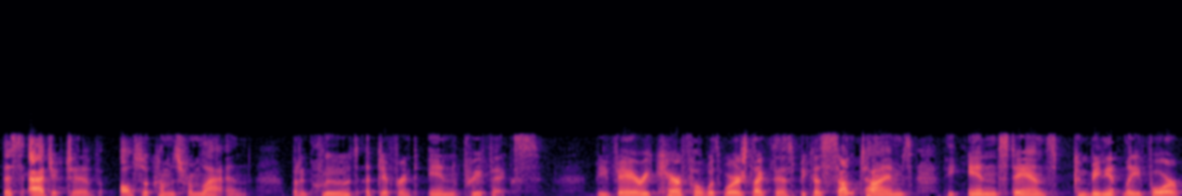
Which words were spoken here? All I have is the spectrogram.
This adjective also comes from Latin, but includes a different in prefix. Be very careful with words like this because sometimes the in stands conveniently for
